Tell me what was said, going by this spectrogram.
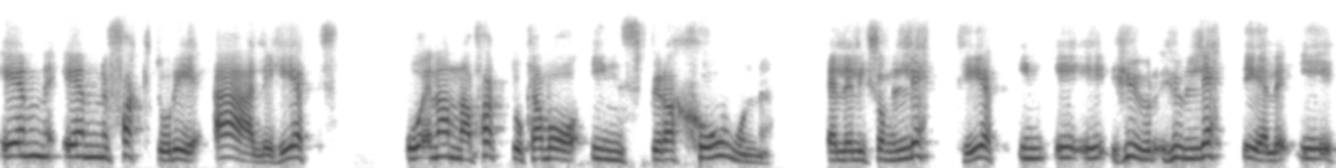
en, en faktor är ärlighet. Och en annan faktor kan vara inspiration eller liksom lätthet. In, i, i, hur, hur lätt det är, eller i,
